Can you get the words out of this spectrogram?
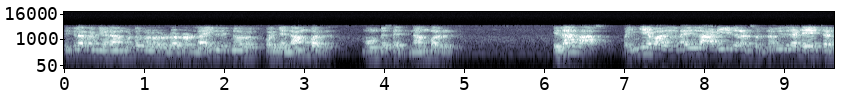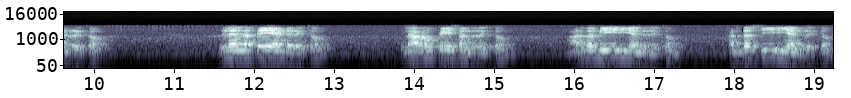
இதுக்குள்ள கொஞ்சம் இடம் போட்டு ஒரு லைன் இதுக்குள்ள ஒரு கொஞ்சம் நம்பர் மூன்று செட் நம்பர் இருக்கு. இதுதான் காசு இப்ப இங்கே பாத்தீங்கன்னா இதுல அடியுதல்னு சொல்லணும் இதுல டேட் இருக்கும். இதுல இந்த பே இருக்கும். இல்ல ருபீஸ் இருக்கும். அடுத்த பிடி இருக்கும். அடுத்த சிடி இருக்கும்.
